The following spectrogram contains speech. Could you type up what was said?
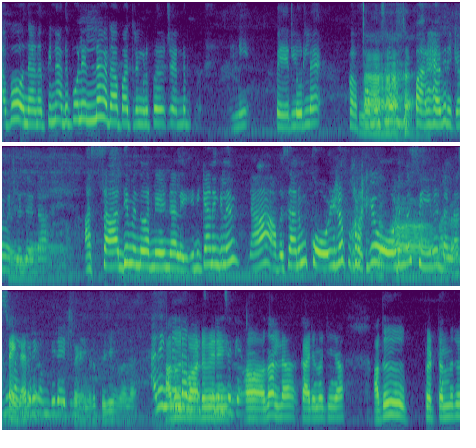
അപ്പോൾ എന്താണ് പിന്നെ അതുപോലെ എല്ലാ കഥാപാത്രങ്ങളും ഇപ്പൊ ചേട്ടന്റെ ഇനി പേരലൂരിലെ പെർഫോമൻസിനെ കുറിച്ച് പറയാതിരിക്കാൻ പറ്റില്ല ചേട്ടാ. അസാധ്യം എന്ന് പറഞ്ഞു കഴിഞ്ഞാൽ എനിക്കാണെങ്കിൽ ഞാൻ അവസാനം കോഴിയുടെ പുറകെ ഓടുന്ന സീൻ ഉണ്ടല്ലോ അത്? ആ, നല്ല കാര്യം എന്ന് വെച്ച് കഴിഞ്ഞാൽ അത് പെട്ടെന്നൊരു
